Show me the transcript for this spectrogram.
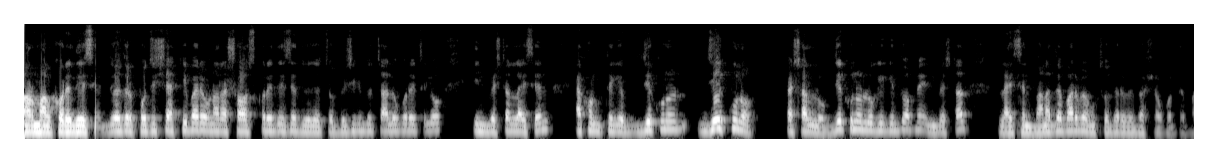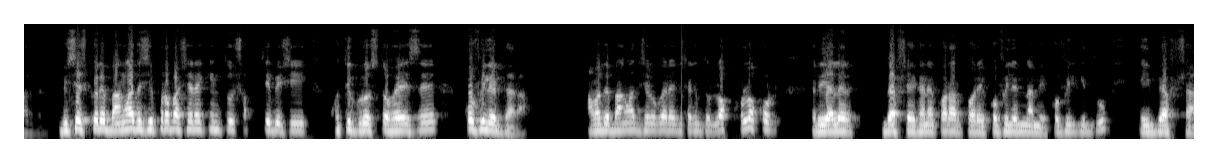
নর্মাল করে দিয়েছে। দুই হাজার পঁচিশে একেবারে ওনারা সহজ করে দিয়েছে। দুই হাজার চব্বিশে কিন্তু চালু করেছিল ইনভেস্টার লাইসেন্স এখন থেকে যে কোনো যে কোনো পেশার লোক যে কোনো লোকই কিন্তু আপনি ইনভেস্টার লাইসেন্স বানাতে পারবে এবং সৌদি আরবে ব্যবসা করতে পারবেন। বিশেষ করে বাংলাদেশি প্রবাসীরা কিন্তু সবচেয়ে বেশি ক্ষতিগ্রস্ত হয়েছে কফিলের দ্বারা। আমাদের বাংলাদেশের লোকেরা কিন্তু লক্ষ লক্ষ রিয়ালের ব্যবসা এখানে করার পরে কফিলের নামে, কফিল কিন্তু এই ব্যবসা,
